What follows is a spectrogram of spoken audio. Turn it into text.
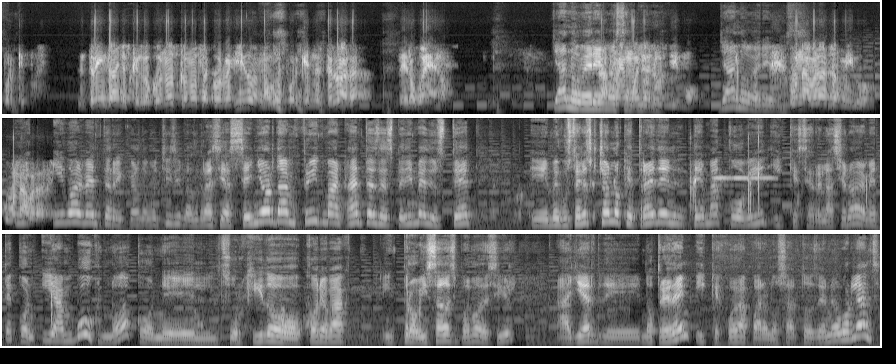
porque pues En 30 años que lo conozco no se ha corregido, no veo por qué no este lo haga, pero bueno. Ya lo veremos. Ya último. Ya lo veremos. un abrazo, amigo. Un abrazo. Igualmente, Ricardo, muchísimas gracias. Señor Dan Friedman, antes de despedirme de usted, eh, me gustaría escuchar lo que trae del tema COVID y que se relaciona obviamente con Ian Book, ¿no? Con el surgido coreback improvisado, si podemos decir, ayer de Notre Dame y que juega para los Santos de Nueva Orleans.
